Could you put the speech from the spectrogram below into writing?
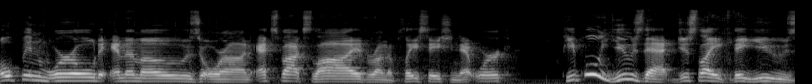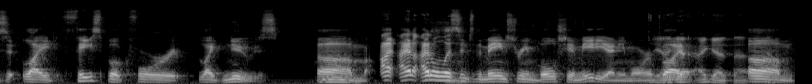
open world MMOs or on Xbox Live or on the PlayStation Network, people use that just like they use like Facebook for like news. Mm. Um, I, I, I don't listen mm. to the mainstream bullshit media anymore, yeah, but I get, I get, that. Um,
